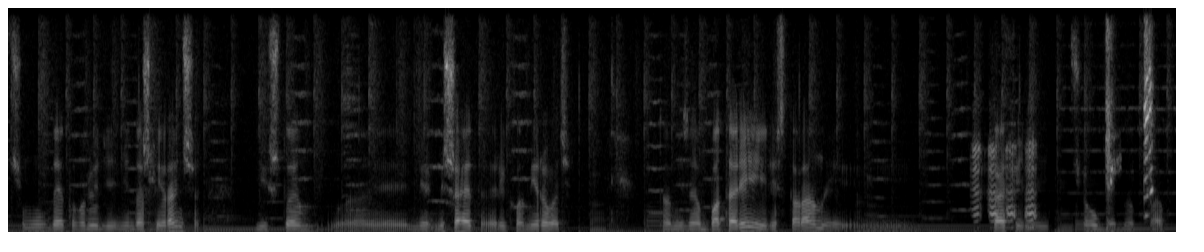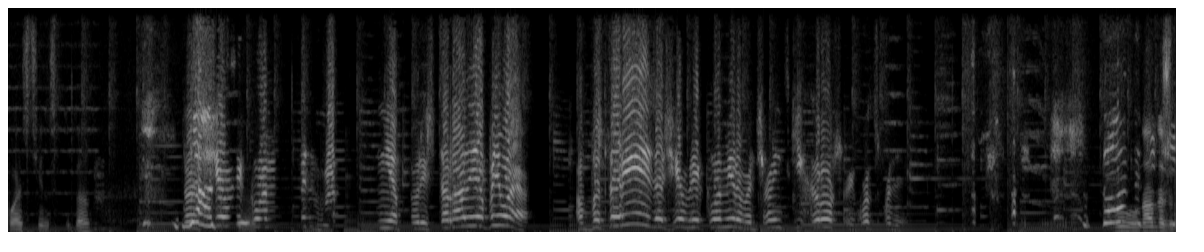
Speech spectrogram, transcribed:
почему до этого люди не дошли раньше и что им э, ме- мешает рекламировать там, не знаю, батареи, рестораны. и- кафель, что угодно по- по-остински, да? Зачем рекламировать? Нет, рестораны я понимаю. А батареи зачем рекламировать? Что они такие хорошие, господи. Ну, надо же-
